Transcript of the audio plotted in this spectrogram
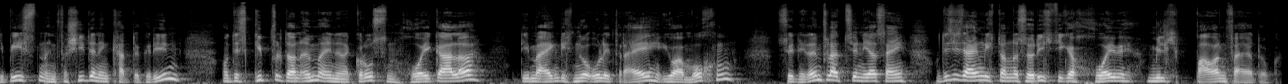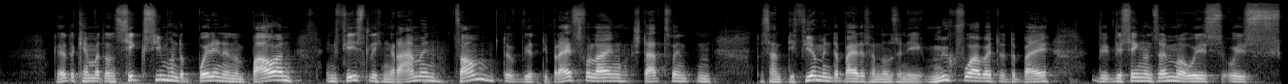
die Besten in verschiedenen Kategorien, und das gipfelt dann immer in einer großen Heugala, die wir eigentlich nur alle drei Jahre machen. Sollte nicht inflationär sein. Und das ist eigentlich dann so ein richtiger Heumilchbauernfeiertag. da kommen dann 600, 700 Bäuerinnen und Bauern in festlichen Rahmen zusammen. Da wird die Preisverleihung stattfinden. Da sind die Firmen dabei, da sind unsere Milchverarbeiter dabei. Wir, wir sehen uns immer als, als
